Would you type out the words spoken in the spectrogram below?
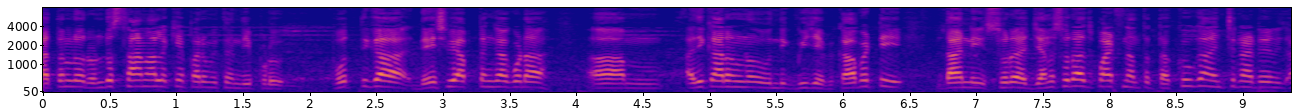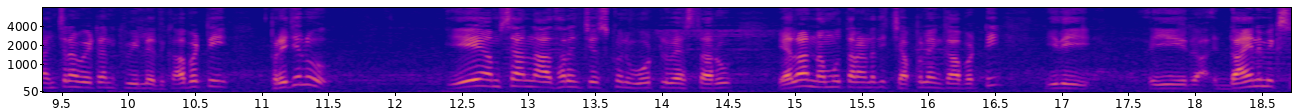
గతంలో రెండు స్థానాలకే పరిమితం ఇప్పుడు పూర్తిగా దేశవ్యాప్తంగా కూడా అధికారంలో ఉంది బీజేపీ. కాబట్టి దాన్ని సుర జనసురాజ్ పార్టీని అంత తక్కువగా అంచనా అంచనా వేయడానికి వీల్లేదు. కాబట్టి ప్రజలు ఏ అంశాలను ఆధారం చేసుకుని ఓట్లు వేస్తారు ఎలా నమ్ముతారన్నది చెప్పలేం కాబట్టి ఇది ఈ డైనమిక్స్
